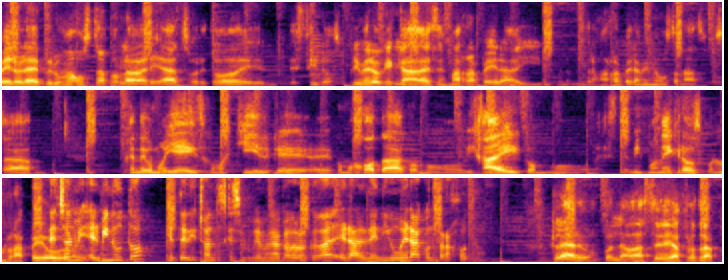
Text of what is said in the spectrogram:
Pero la de Perú me gusta por la variedad, sobre todo de, de estilos. Primero que cada vez es más rapera y, bueno, mientras más rapera a mí me gusta más. O sea, gente como Jace, como Skill, que, eh, como J, como Vijay, como este mismo Necros, con un rapeo. De hecho, el, el minuto que te he dicho antes que se me, me acabo de acordar era el de New Era contra J. Claro, con la base de Afro Trap,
